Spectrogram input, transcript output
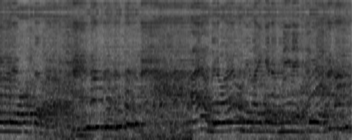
Ariel said that. I don't know, I only like it a minute too.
